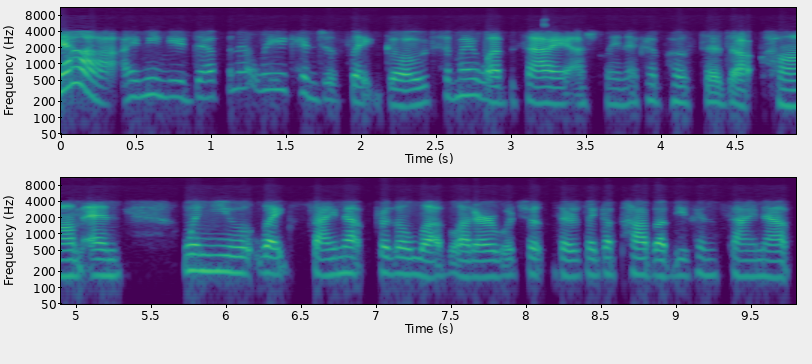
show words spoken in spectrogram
Yeah, I mean, you definitely can just like go to my website, ashlenakaposta.com, and when you like sign up for the love letter, which uh, there's like a pop up, you can sign up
